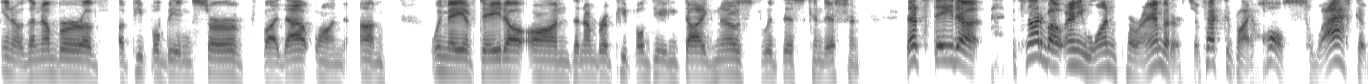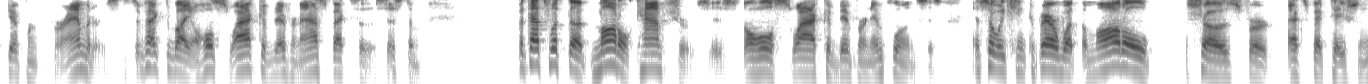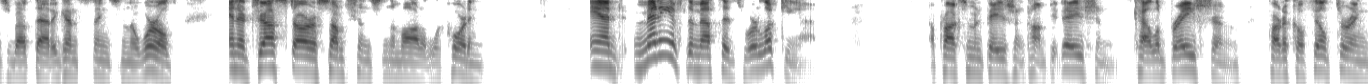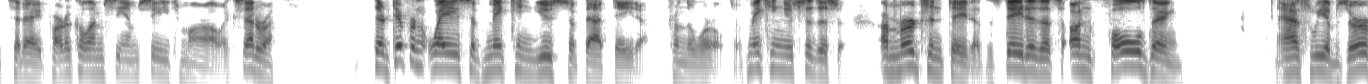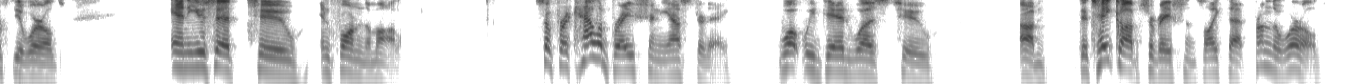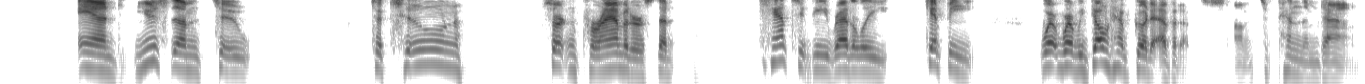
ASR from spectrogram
you know, the number of, of people being served by that one. Um, we may have data on the number of people being diagnosed with this condition that's data. It's not about any one parameter. It's affected by a whole swack of different parameters. It's affected by a whole swack of different aspects of the system. But that's what the model captures is the whole swack of different influences. And so we can compare what the model shows for expectations about that against things in the world and adjust our assumptions in the model accordingly. And many of the methods we're looking at approximate Bayesian computation, calibration, particle filtering today, particle MCMC tomorrow, et cetera. There are different ways of making use of that data from the world, of making use of this emergent data, this data that's unfolding as we observe the world, and use it to inform the model. So for calibration yesterday, what we did was to um, to take observations like that from the world and use them to to tune certain parameters that can't be readily can't be where, where we don't have good evidence um, to pin them down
